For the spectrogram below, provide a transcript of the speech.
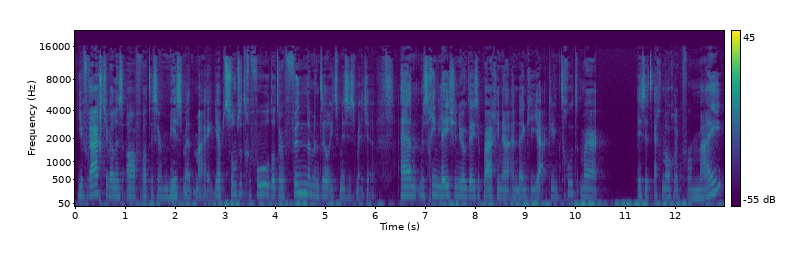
Je vraagt je wel eens af: wat is er mis met mij? Je hebt soms het gevoel dat er fundamenteel iets mis is met je. En misschien lees je nu ook deze pagina en denk je: ja, klinkt goed, maar is dit echt mogelijk voor mij?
